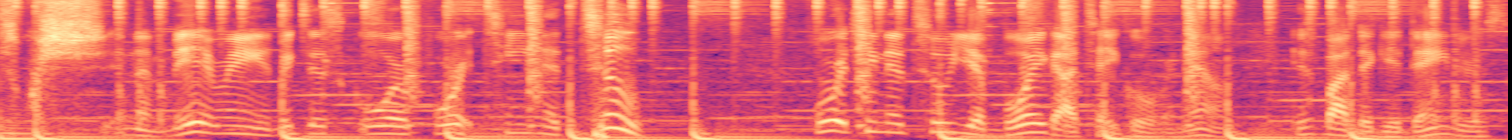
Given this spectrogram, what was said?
Squish in the mid range. Make the score 14 to 2. 14 to 2, your boy got takeover now. It's about to get dangerous.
